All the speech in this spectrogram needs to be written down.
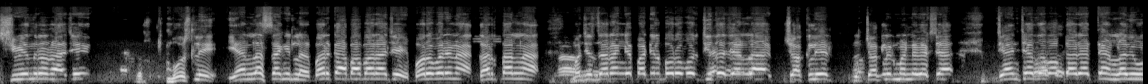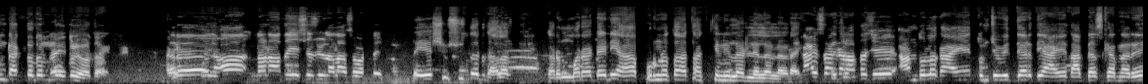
शिवेंद्र राजे भोसले यांना सांगितलं बर का बाबा राजे बरोबर आहे ना करताल ना. म्हणजे जरांगे पाटील बरोबर जिथं ज्यांना चॉकलेट चॉकलेट म्हणण्यापेक्षा ज्यांच्या जबाबदाऱ्या त्यांना देऊन टाकतात आणि मोकळे होतात. तर हा लढा आता यशस्वी झाला असं वाटतंय. यशस्वी तर झाला कारण मराठ्यांनी हा पूर्णतः ताकदीने लढलेला लढा काय सांगाल आता जे आंदोलक आहेत तुमचे विद्यार्थी आहेत अभ्यास करणारे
